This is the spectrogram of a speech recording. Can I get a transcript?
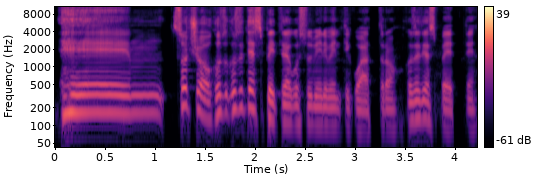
Ehm, Socio, cosa, cosa ti aspetti da questo 2024? Cosa ti aspetti?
